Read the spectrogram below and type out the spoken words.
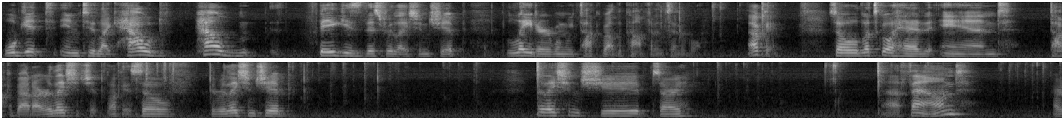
We'll get into like how how big is this relationship later when we talk about the confidence interval. Okay, so let's go ahead and talk about our relationship. Okay, so the relationship relationship sorry uh, found or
